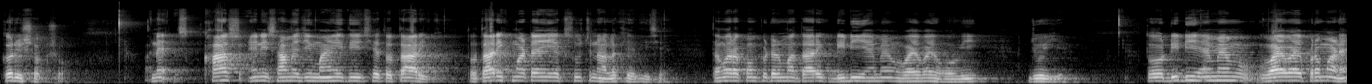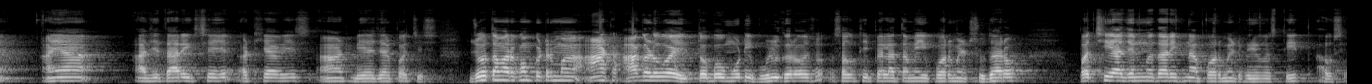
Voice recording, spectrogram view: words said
કરી શકશો. અને ખાસ એની સામે જે માહિતી છે, તો તારીખ. તો તારીખ માટે અહીં એક સૂચના લખેલી છે. તમારા કોમ્પ્યુટરમાં તારીખ ડીડી એમએમ વાય વાય હોવી જોઈએ. તો ડીડી એમએમ વાય વાય પ્રમાણે અહીંયા આ જે તારીખ છે અઠ્યાવીસ આઠ બે હજાર પચીસ. જો તમારા કોમ્પ્યુટરમાં આઠ આગળ હોય તો બહુ મોટી ભૂલ કરો છો. સૌથી પહેલાં તમે એ ફોર્મેટ સુધારો. પછી આ જન્મ તારીખના ફોર્મેટ વ્યવસ્થિત આવશે.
